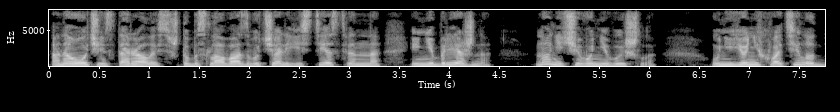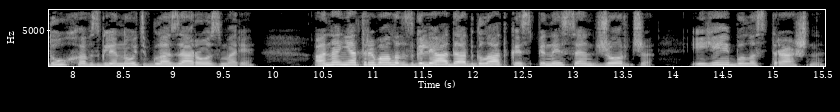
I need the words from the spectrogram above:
Она очень старалась, чтобы слова звучали естественно и небрежно, но ничего не вышло. У нее не хватило духа взглянуть в глаза Розмари. Она не отрывала взгляда от гладкой спины Сент-Джорджа, и ей было страшно.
